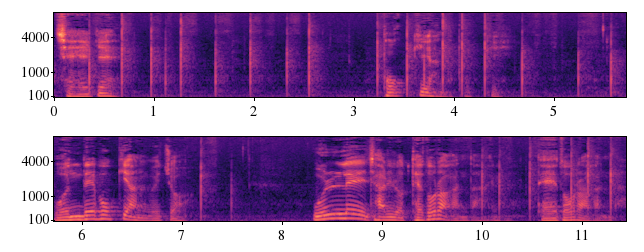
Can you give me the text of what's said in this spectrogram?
재개 복귀한다 복귀 원대 복귀하는 거 있죠. 원래 자리로 되돌아간다. 되돌아간다.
